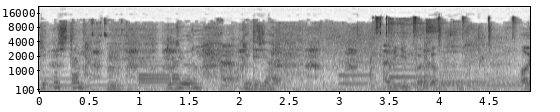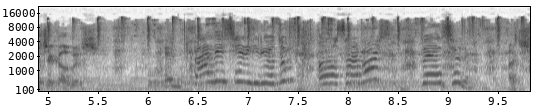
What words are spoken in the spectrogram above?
gitmiştim. Gidiyorum. Gideceğim. Hadi git bakalım. Hoşça kal Barış. E, ben de içeri giriyordum. Anahtar var. Ben açarım. Aç.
